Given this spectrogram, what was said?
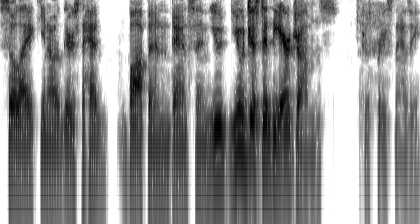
So, like, you know, there's the head bopping, dancing. You you just did the air drums, which was pretty snazzy.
